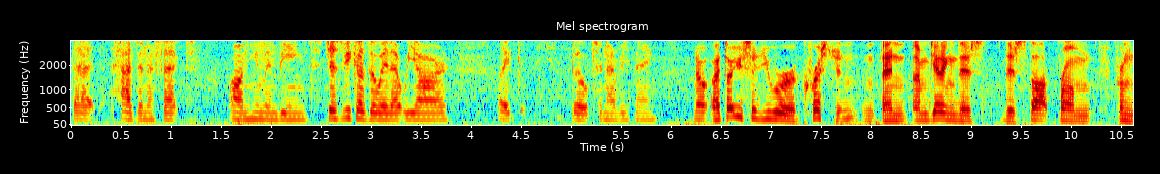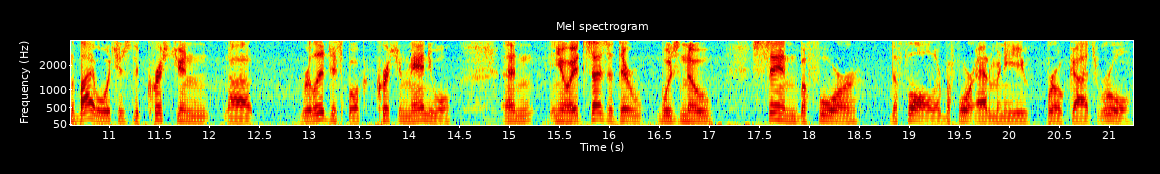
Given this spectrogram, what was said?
that has an effect on human beings just because the way that we are like built and everything. No, I thought you said you were a Christian, and I'm getting this this thought from from the Bible, which is the Christian uh, religious book, Christian manual, and you know it says that there was no sin before the fall or before Adam and Eve broke God's rule.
